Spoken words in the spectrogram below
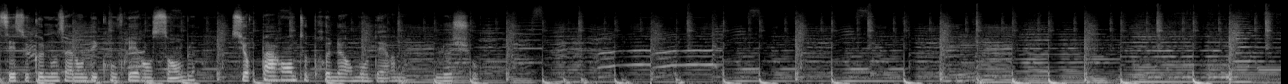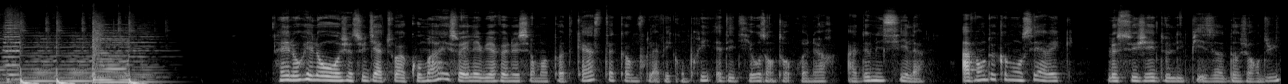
C'est ce que nous allons découvrir ensemble sur Parentepreneur moderne, le show. Hello, hello, je suis Diatou Akuma et soyez les bienvenus sur mon podcast, comme vous l'avez compris, est dédié aux entrepreneurs à domicile. Avant de commencer avec le sujet de l'épisode d'aujourd'hui,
